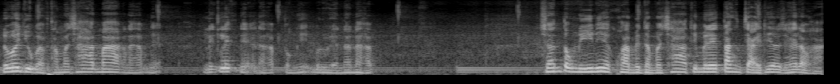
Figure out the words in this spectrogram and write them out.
หรือว่าอยู่แบบธรรมชาติมากนะครับเนี่ยเล็กๆเนี่ยนะครับ ตรงนี้บริเวณนั้นนะครับ ชั้นตรงนี้เนี่ยความเป็นธรรมชาติที่ไม่ได้ตั้งใจที่เราจะให้เราหา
